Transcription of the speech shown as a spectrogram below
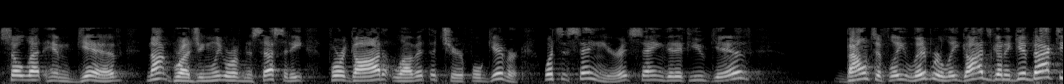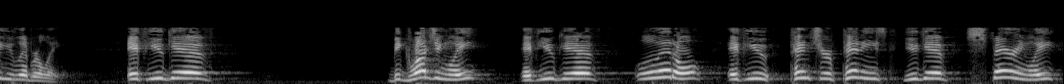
so let him give, not grudgingly or of necessity, for God loveth a cheerful giver. What's it saying here? It's saying that if you give bountifully, liberally, God's going to give back to you liberally. If you give begrudgingly, if you give little, if you pinch your pennies, you give sparingly,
